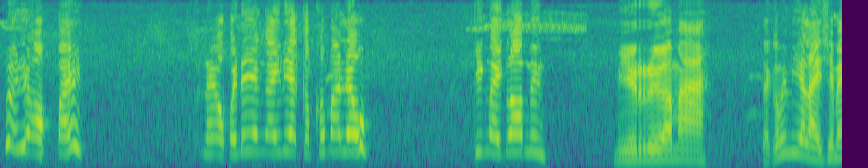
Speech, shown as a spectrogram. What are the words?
เพื่อนอย่าออกไป นายออกไปได้ยังไงเนี่ย กลับเข้ามาเร็ว กิ้งมาอีกรอบหนึ่ง มีเรือมา แต่ก็ไม่มีอะไรใช่ไหม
